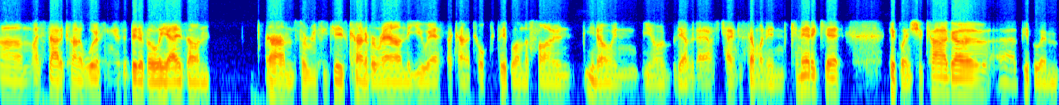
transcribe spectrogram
Um, I started kind of working as a bit of a liaison um, for refugees kind of around the US. I kind of talked to people on the phone, you know, and, you know, the other day I was chatting to someone in Connecticut, people in Chicago, uh, people in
